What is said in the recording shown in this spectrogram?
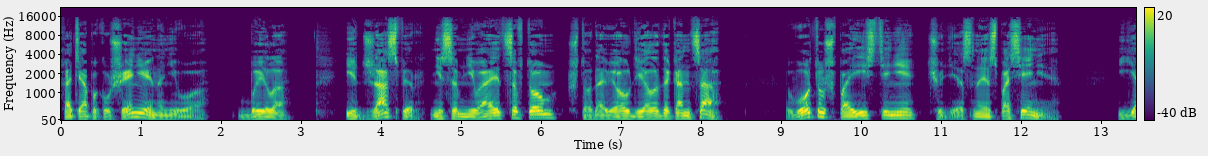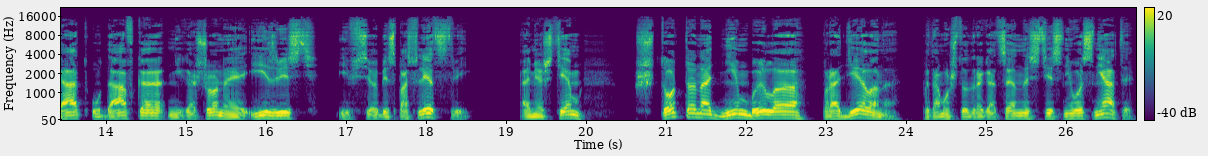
хотя покушение на него было. И Джаспер не сомневается в том, что довел дело до конца. Вот уж поистине чудесное спасение. Яд, удавка, негашенная известь и все без последствий. А меж тем что-то над ним было проделано, потому что драгоценности с него сняты.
